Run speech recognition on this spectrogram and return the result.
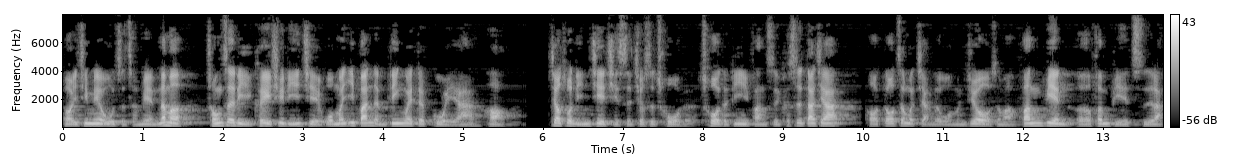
哦，已经没有物质层面。那么从这里可以去理解，我们一般人定位的鬼啊，哈，叫做临界，其实就是错的，错的定义方式。可是大家哦都这么讲的，我们就什么方便而分别之啦，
